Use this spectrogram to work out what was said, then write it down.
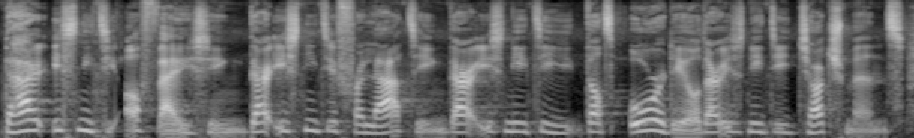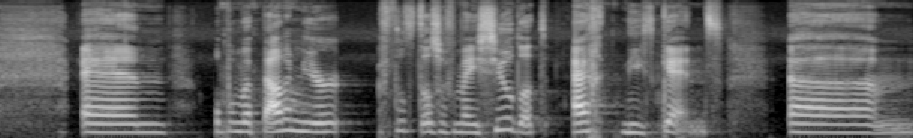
daar is niet die afwijzing, daar is niet die verlating, daar is niet die, dat oordeel, daar is niet die judgment. En op een bepaalde manier voelt het alsof mijn ziel dat eigenlijk niet kent. Ehm,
